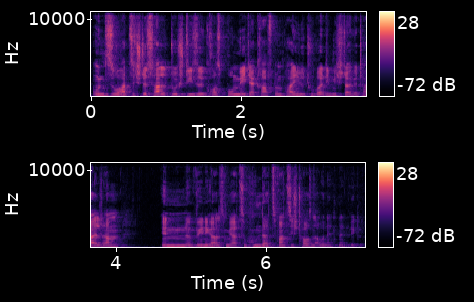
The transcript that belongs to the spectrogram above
Und so hat sich das halt durch diese Cross-Pro-Mediakraft und ein paar YouTuber, die mich da geteilt haben, in weniger als einem Jahr zu 120.000 Abonnenten entwickelt.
